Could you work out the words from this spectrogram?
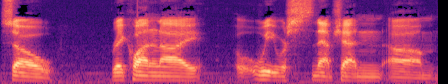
So Raekwon and I, we were Snapchatting. Um,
